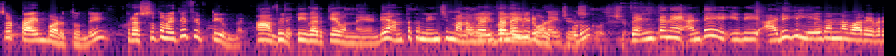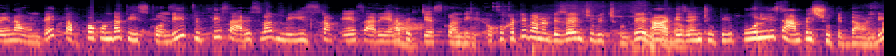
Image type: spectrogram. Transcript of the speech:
సో టైం పడుతుంది. ప్రస్తుతం అయితే ఫిఫ్టీ ఉన్నాయి. ఫిఫ్టీ వరకే ఉన్నాయండి. అంతకు మించి మనం ఇప్పుడు. వెంటనే అంటే ఇవి అడిగి లేదన్న వారు ఎవరైనా ఉంటే తప్పకుండా తీసుకోండి. ఫిఫ్టీ సారీస్లో మీ ఇష్టం ఏ సారీ అయినా పిక్ చేసుకోండి. ఒక్కొక్కటి మనం డిజైన్ చూపించుకుంటే డిజైన్ చూపి ఓన్లీ శాంపిల్స్ చూపిద్దామండి.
